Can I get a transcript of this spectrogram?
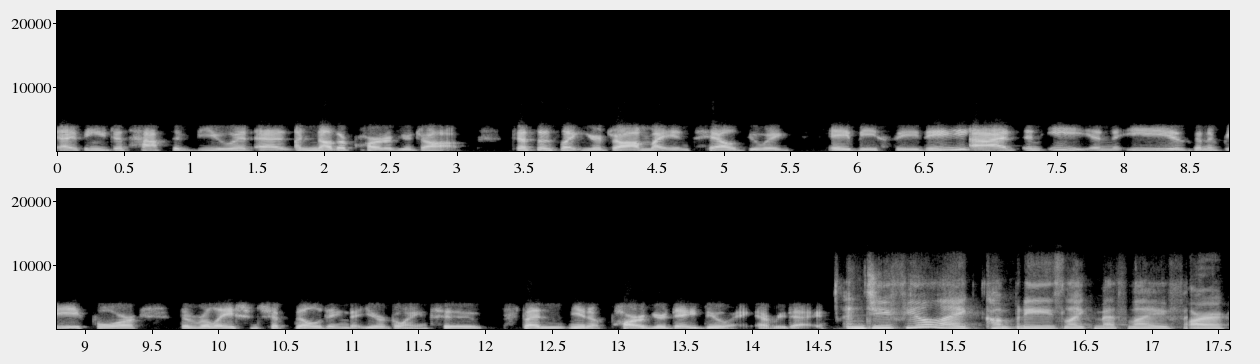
I think you just have to view it as another part of your job. Just as like your job might entail doing a, B, C, D, add an E. And the E is going to be for the relationship building that you're going to spend, you know, part of your day doing every day. And do you feel like companies like MetLife are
